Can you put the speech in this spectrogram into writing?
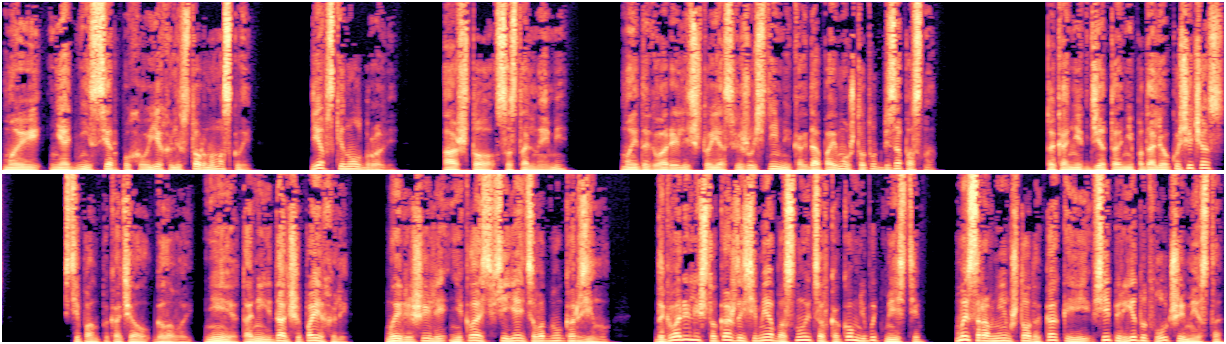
Мы не одни с Серпухова ехали в сторону Москвы. Я вскинул брови. А что с остальными? Мы договорились, что я свяжусь с ними, когда пойму, что тут безопасно. Так они где-то неподалеку сейчас? Степан покачал головой. Нет, они и дальше поехали. Мы решили не класть все яйца в одну корзину. Договорились, что каждая семья обоснуется в каком-нибудь месте. Мы сравним что да как, и все переедут в лучшее место.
